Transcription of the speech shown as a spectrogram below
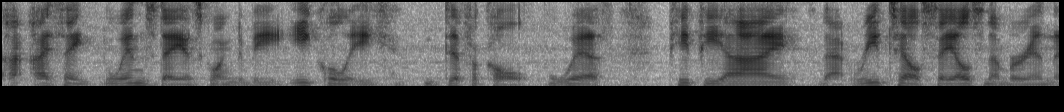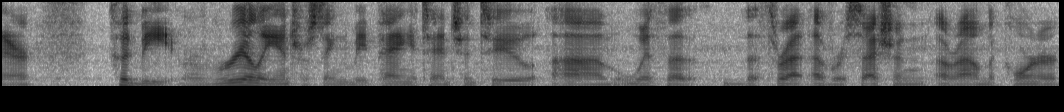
I think Wednesday is going to be equally difficult with PPI, that retail sales number in there could be really interesting to be paying attention to um, with the, the threat of recession around the corner.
